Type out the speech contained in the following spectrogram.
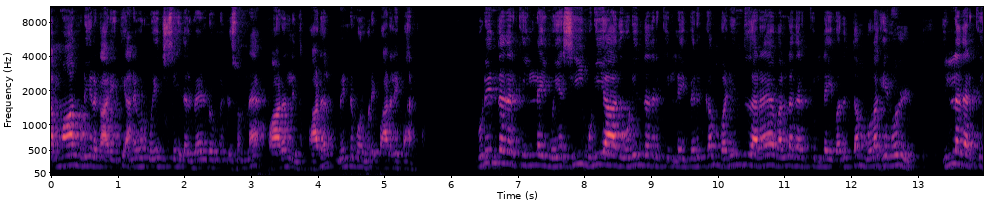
தம்மால் முடிகிற காரியத்தை அனைவரும் முயற்சி செய்தல் வேண்டும் என்று சொன்ன பாடல் இந்த பாடல். மீண்டும் ஒரு முறை பாடலை பார்ப்போம். முடிந்ததற்கு இல்லை முயற்சி முடியாது ஒடிந்ததற்கு இல்லை பெருக்கம் வடிந்து அற வல்லதற்கு இல்லை வருத்தம் உலகினுள் இல்லதற்கு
